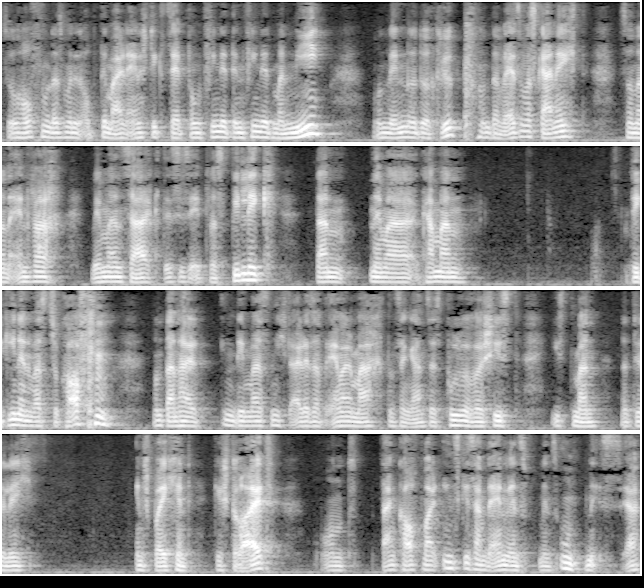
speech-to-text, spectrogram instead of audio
zu hoffen, dass man den optimalen Einstiegszeitpunkt findet, den findet man nie und wenn nur durch Glück und dann weiß man es gar nicht, sondern einfach, wenn man sagt, es ist etwas billig, dann kann man beginnen, was zu kaufen und dann halt, indem man es nicht alles auf einmal macht und sein ganzes Pulver verschießt, ist man natürlich entsprechend gestreut und dann kauft mal insgesamt ein, wenn es unten ist. Ja?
